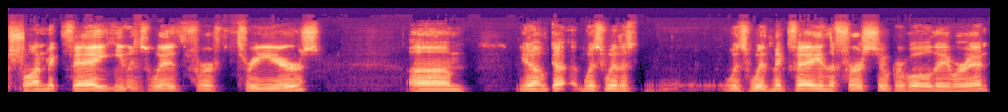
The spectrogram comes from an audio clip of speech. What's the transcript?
Sean McVay, he was with for three years. Um, you know, got, was with was with McVay in the first Super Bowl they were in,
